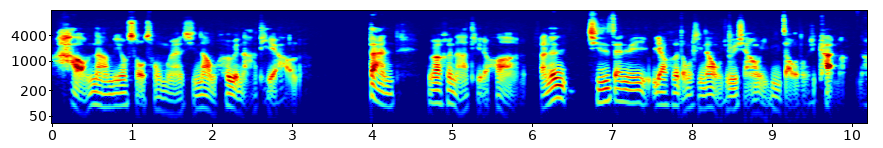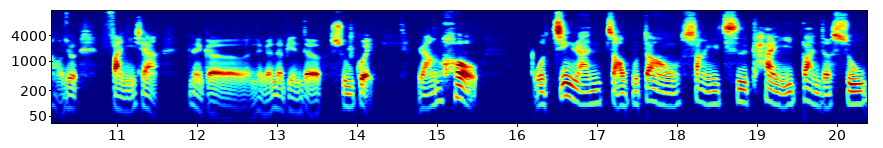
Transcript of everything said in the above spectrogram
好，那没有手冲没关系，那我喝个拿铁好了。但如果要喝拿铁的话，反正其实在那边要喝东西，那我就会想要一定找个东西看嘛。然后就翻一下那个那个那边的书柜，然后。我竟然找不到上一次看一半的书，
